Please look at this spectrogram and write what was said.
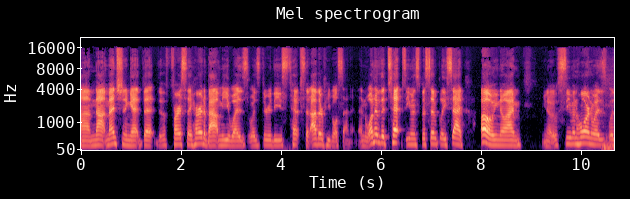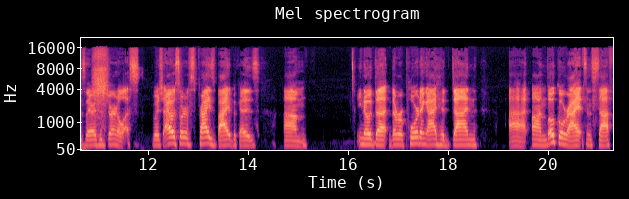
um, not mentioning it that the first they heard about me was was through these tips that other people sent in. And one of the tips even specifically said, "Oh, you know, I'm, you know, Stephen Horn was was there as a journalist," which I was sort of surprised by because, um, you know, the the reporting I had done uh, on local riots and stuff,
